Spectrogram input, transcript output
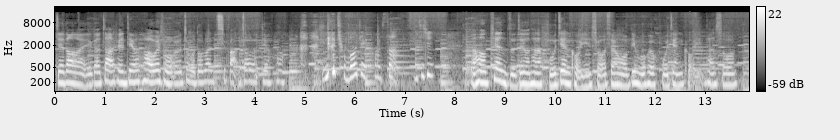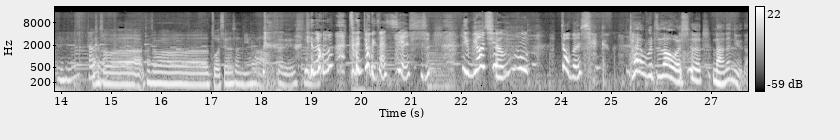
接到了一个诈骗电话，为什么我有这么多乱七八糟的电话？你的承包这一块算了，你继续。然后骗子就用他的福建口音说，虽然我并不会福建口音，他说，嗯哼，他？说，他说，左先生你好，这里是 你能不能尊重一下现实？你不要全部照本宣科。他又不知道我是男的女的。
